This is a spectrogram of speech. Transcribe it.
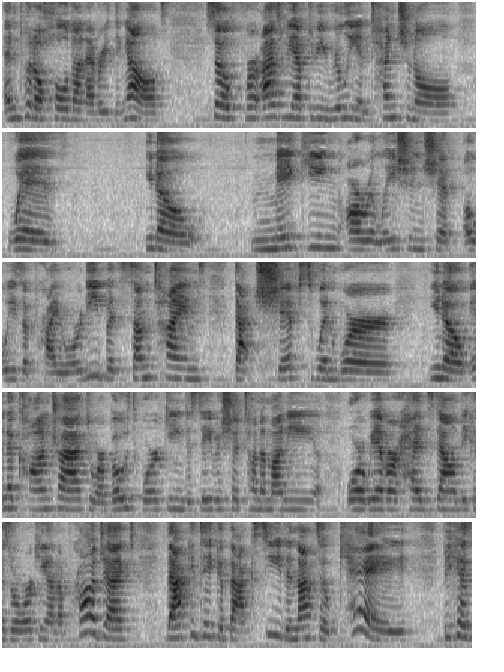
and put a hold on everything else. So for us we have to be really intentional with you know making our relationship always a priority but sometimes that shifts when we're you know in a contract or both working to save a shit ton of money or we have our heads down because we're working on a project that can take a back seat and that's okay because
